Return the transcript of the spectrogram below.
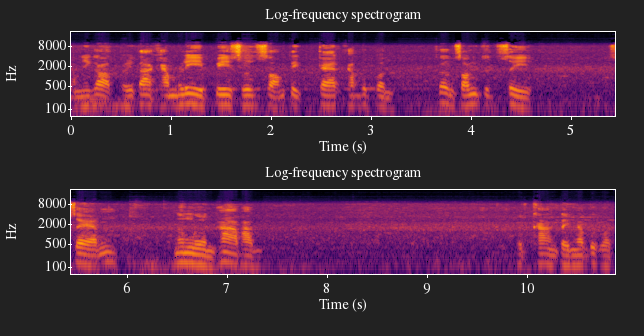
อันนี้ก็ Toyota Camry ปี 02 ติดแก๊สครับทุกคน เครื่อง 2.4 แสนน้ำเงินห้าพันข้างเต็มครับทุกคน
